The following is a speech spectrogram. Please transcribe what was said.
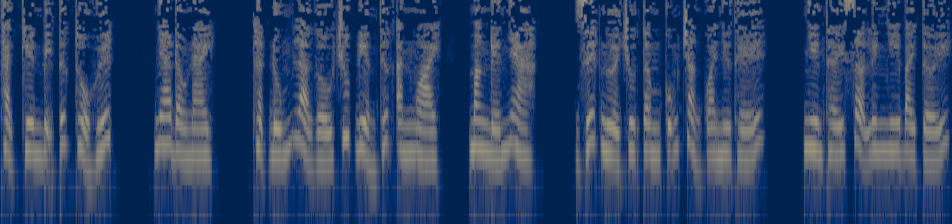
Thạch Kiên bị tức thổ huyết. Nha đầu này, thật đúng là gấu trúc điểm thức ăn ngoài, mang đến nhà. Giết người chu tâm cũng chẳng qua như thế. Nhìn thấy sợ Linh Nhi bay tới,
